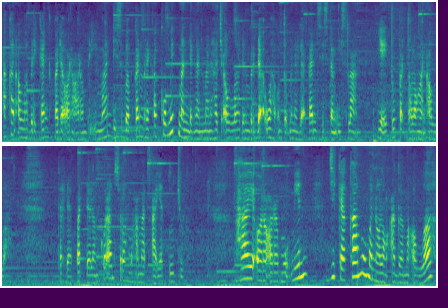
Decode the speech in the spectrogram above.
akan Allah berikan kepada orang-orang beriman disebabkan mereka komitmen dengan manhaj Allah dan berdakwah untuk menegakkan sistem Islam, yaitu pertolongan Allah. Terdapat dalam Quran surah Muhammad ayat 7. Hai orang-orang mukmin, jika kamu menolong agama Allah,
